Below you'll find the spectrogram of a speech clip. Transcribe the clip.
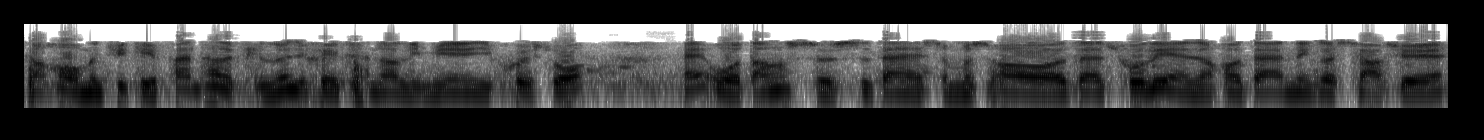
然后我们具体翻他的评论，就可以看到里面会说。哎，我当时是在什么时候在初恋，然后在那个小学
